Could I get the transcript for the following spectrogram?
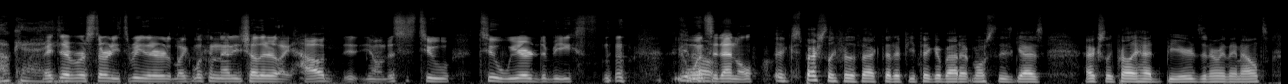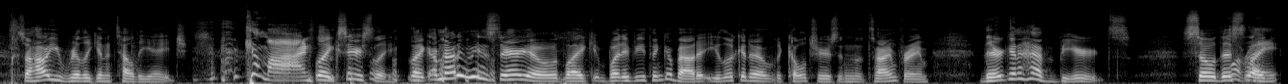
Okay. Right there, verse thirty-three. They're like looking at each other like, "How? You know, this is too too weird to be You know, coincidental." especially for the fact that if you think about it, most of these guys actually probably had beards and everything else. So how are you really gonna tell the age? Come on. Like seriously, like I'm not even being stereo. Like, but if you think about it, you look at uh, the cultures in the time frame, they're gonna have beards. So this Well, like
